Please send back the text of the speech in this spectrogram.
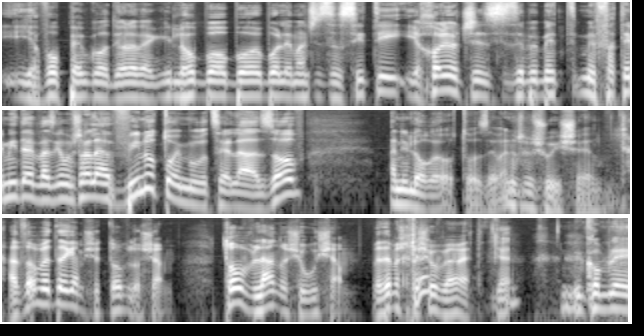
יבוא פפ גווארדיולה ויגיד לו בוא, בוא, בוא למנצ'סטר סיטי, יכול להיות שזה באמת מפתה מדי, ואז גם אפשר להבין אותו אם הוא ירצה לעזוב. אני לא רואה אותו, זהו, אני חושב שהוא יישאר. עזוב את זה גם שטוב לו שם. טוב לנו שהוא שם, וזה מה שחשוב באמת. כן, במקום ל-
